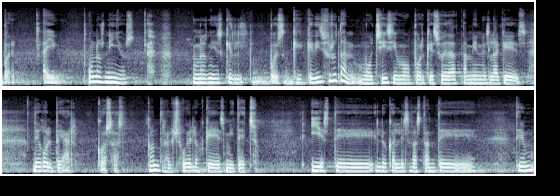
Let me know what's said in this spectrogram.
bueno, hay unos niños, unos niños que, pues, que, que disfrutan muchísimo porque su edad también es la que es de golpear cosas contra el suelo, que es mi techo. Y este local es bastante tiene,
